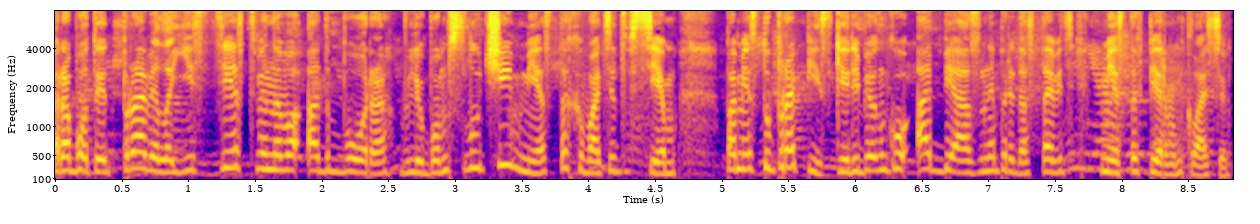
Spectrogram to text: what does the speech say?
Работает правило естественного отбора. В любом случае места хватит всем. По месту прописки ребенку обязаны предоставить место в первом классе.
